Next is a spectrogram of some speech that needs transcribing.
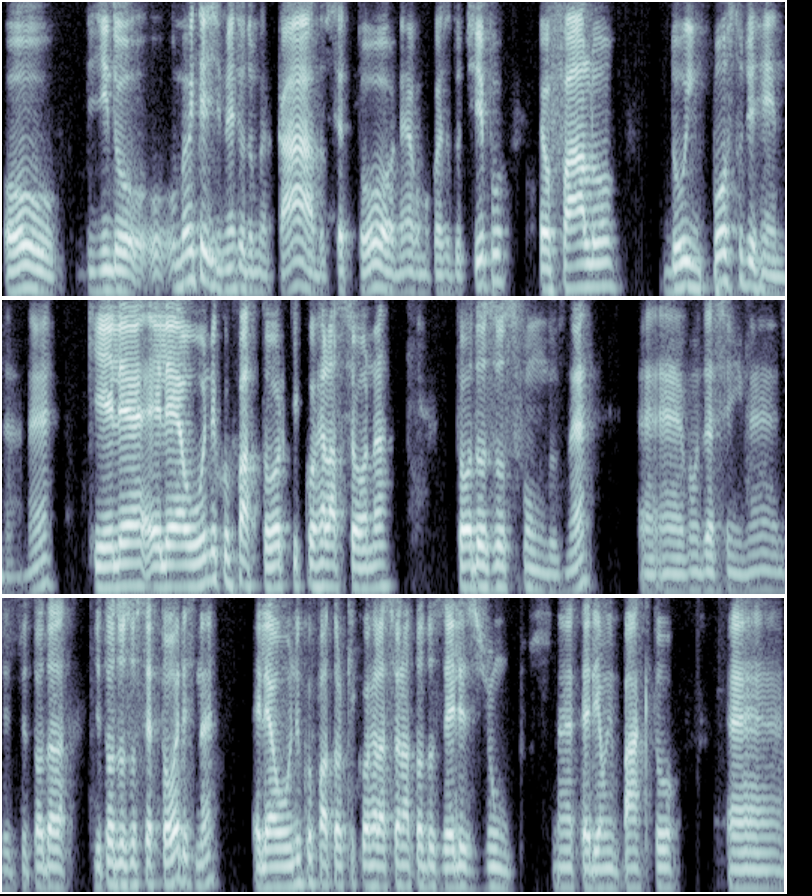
ou pedindo o meu entendimento do mercado, setor, né, alguma coisa do tipo, eu falo do imposto de renda, né, que ele é, ele é o único fator que correlaciona todos os fundos, né, é, é vamos dizer assim, né, de, de toda de todos os setores, né? Ele é o único fator que correlaciona todos eles juntos, né? Teria um impacto é,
